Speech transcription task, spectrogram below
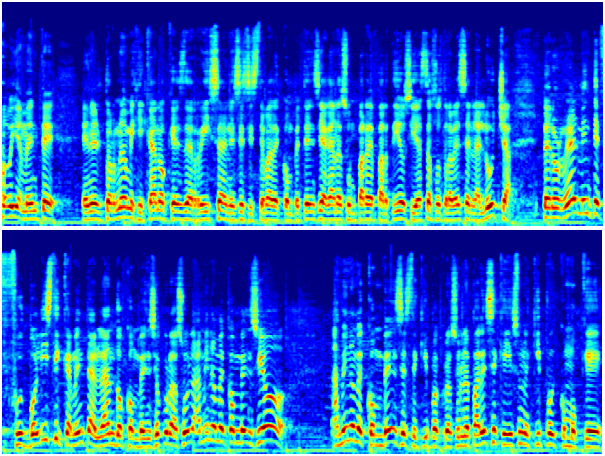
obviamente, en el torneo mexicano que es de risa, en ese sistema de competencia, ganas un par de partidos y ya estás otra vez en la lucha. Pero realmente, futbolísticamente hablando, ¿convenció Cruz Azul? A mí no me convenció. A mí no me convence este equipo de Cruz Azul. Me parece que es un equipo como que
